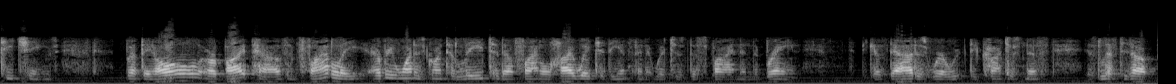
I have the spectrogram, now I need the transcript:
teachings, but they all are bypaths, and finally, everyone is going to lead to that final highway to the infinite, which is the spine and the brain, because that is where the consciousness is lifted up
